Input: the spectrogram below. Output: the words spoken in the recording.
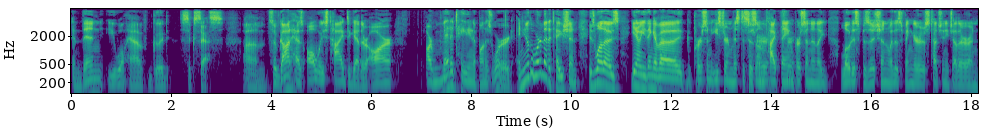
and then you will have good success. Um, so God has always tied together our are meditating upon his word. And you know, the word meditation is one of those, you know, you think of a person, Eastern mysticism Sure, type thing, sure. person in a lotus position with his fingers touching each other and,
